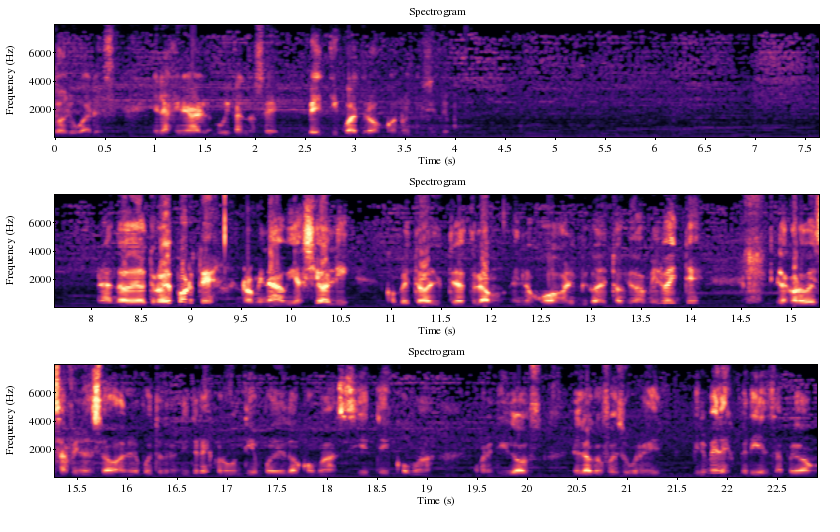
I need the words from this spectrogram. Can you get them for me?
dos lugares, en la general ubicándose 24 con 97 puntos. Hablando de otro deporte, Romina Biasioli completó el triatlón en los Juegos Olímpicos de Tokio 2020 la cordobesa finalizó en el puesto 33 con un tiempo de 2,7,42 en lo que fue su primera experiencia perdón,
